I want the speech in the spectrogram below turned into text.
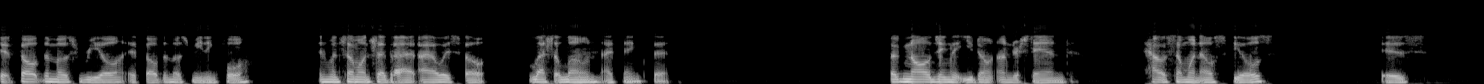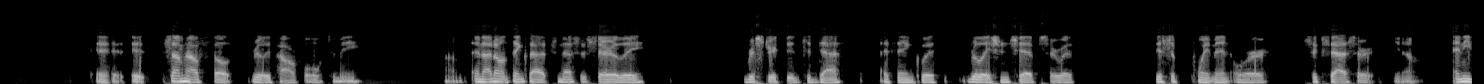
it felt the most real, it felt the most meaningful. And when someone said that, I always felt less alone. I think that acknowledging that you don't understand how someone else feels is it, it somehow felt really powerful to me. Um, and I don't think that's necessarily restricted to death. I think with relationships or with disappointment or success or, you know, any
